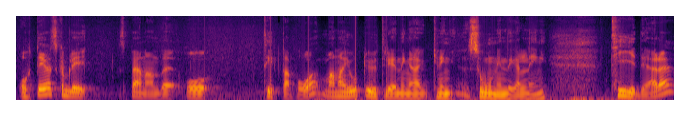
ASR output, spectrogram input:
Och det ska bli spännande att titta på. Man har gjort utredningar kring zonindelning tidigare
